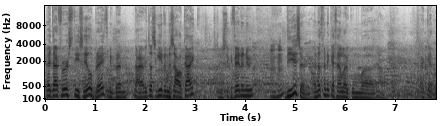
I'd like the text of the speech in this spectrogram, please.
Eh, diversity is heel breed. En ik ben, nou, ja, weet je, als ik hier in de zaal kijk, een stukje verder nu, die is er. En dat vind ik echt heel leuk om eh, ja, te erkennen.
